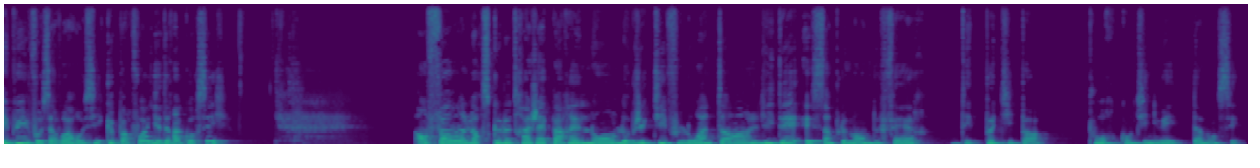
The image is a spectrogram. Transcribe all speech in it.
Et puis il faut savoir aussi que parfois il y a des raccourcis. Enfin, lorsque le trajet paraît long, l'objectif lointain, l'idée est simplement de faire des petits pas pour continuer d'avancer.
